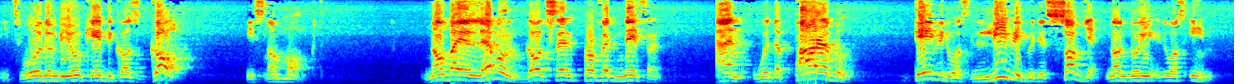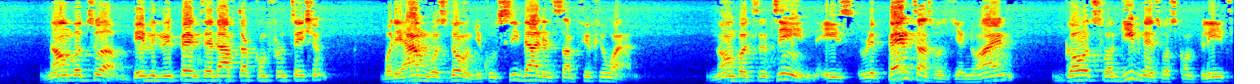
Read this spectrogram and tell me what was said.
It wouldn't be okay because God is not mocked. Number 11, God sent prophet Nathan and with the parable, David was livid with the subject, not knowing it was him. Number 12, David repented after confrontation, but the harm was done. You could see that in Psalm 51. Number 13, his repentance was genuine, God's forgiveness was complete,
